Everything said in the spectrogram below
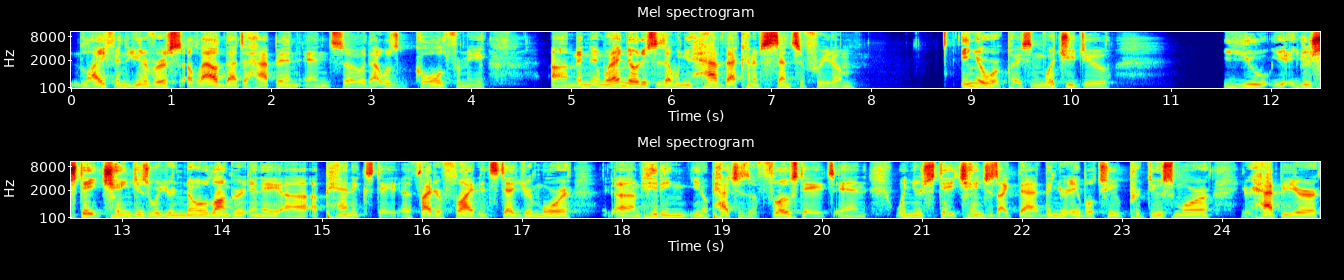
life in the universe allowed that to happen. And so that was gold for me. Um, and, and what I noticed is that when you have that kind of sense of freedom in your workplace and what you do, you, you, your state changes where you're no longer in a uh, a panic state, a fight or flight. Instead, you're more um, hitting you know patches of flow states. And when your state changes like that, then you're able to produce more. You're happier.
